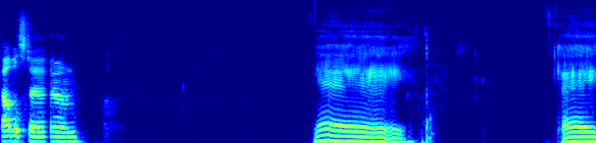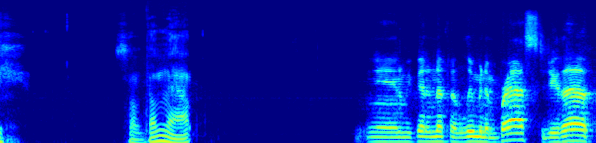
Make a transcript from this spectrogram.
Cobblestone. Yay. Okay. So I've done that. And we've got enough aluminum brass to do that.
